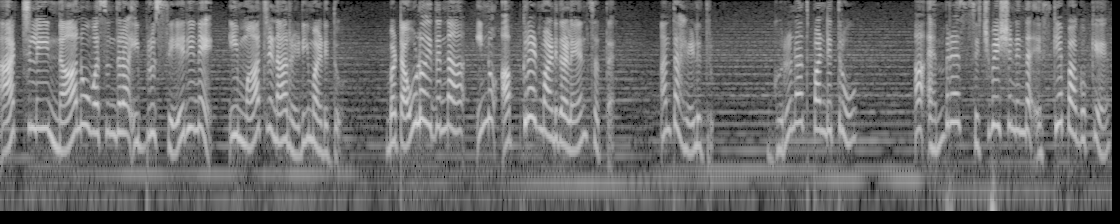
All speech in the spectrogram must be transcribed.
ಆಕ್ಚುಲಿ ನಾನು ವಸುಂಧರಾ ಇಬ್ರು ಸೇರಿನೇ ಈ ಮಾತ್ರೆನ ರೆಡಿ ಮಾಡಿದ್ದು. ಬಟ್ ಅವಳು ಇದನ್ನ ಇನ್ನು ಅಪ್ಗ್ರೇಡ್ ಮಾಡಿದಾಳೆ ಅನ್ಸತ್ತೆ, ಅಂತ ಹೇಳಿದ್ರು. ಗುರುನಾಥ್ ಪಂಡಿತ್ರು ಆ ಎಂಬ್ರೆಸ್ ಸಿಚುವೇಶನ್ ಇಂದ ಎಸ್ಕೇಪ್ ಆಗೋಕೆ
